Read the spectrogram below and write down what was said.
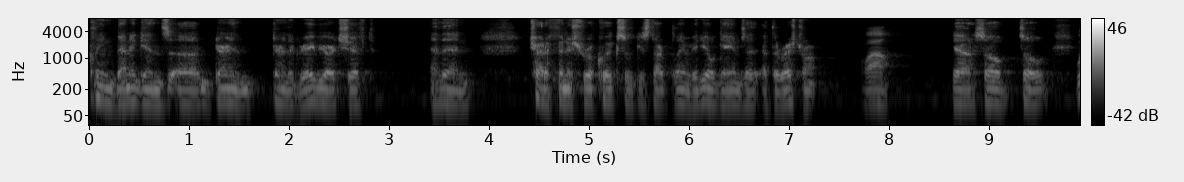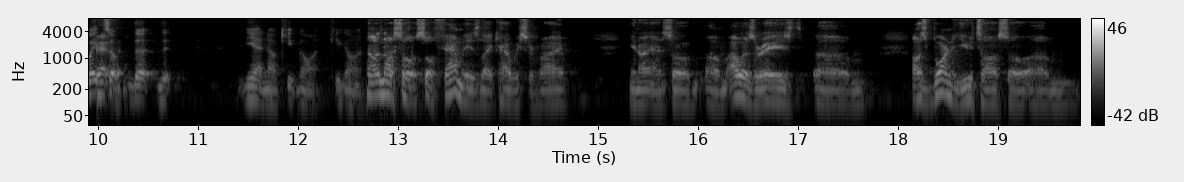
clean Bennigan's uh, during, during the graveyard shift and then try to finish real quick so we could start playing video games at, at the restaurant. wow Yeah. So, so Wait, so the, the yeah, no, keep going, keep going. no, no. So, so family is like how we survive, you know. And so, um, I was raised. Um, I was born in Utah, so um,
